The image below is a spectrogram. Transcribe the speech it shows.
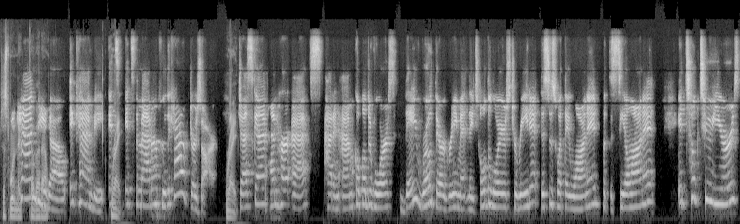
just wanted It can throw that be, out. though. It can be. It's, Right. it's the matter of who the characters are. Right. Jessica and her ex had an amicable divorce. They wrote their agreement and they told the lawyers to read it. This is what they wanted, put the seal on it. It took two years,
